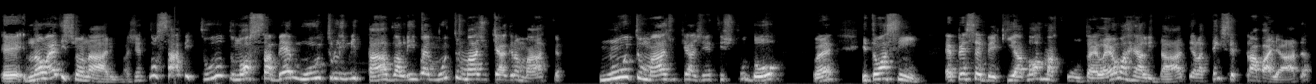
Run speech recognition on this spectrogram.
é, não é dicionário. A gente não sabe tudo. Nosso saber é muito limitado. A língua é muito mais do que a gramática, muito mais do que a gente estudou. Né? Então, assim, é perceber que a norma culta ela é uma realidade, ela tem que ser trabalhada,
